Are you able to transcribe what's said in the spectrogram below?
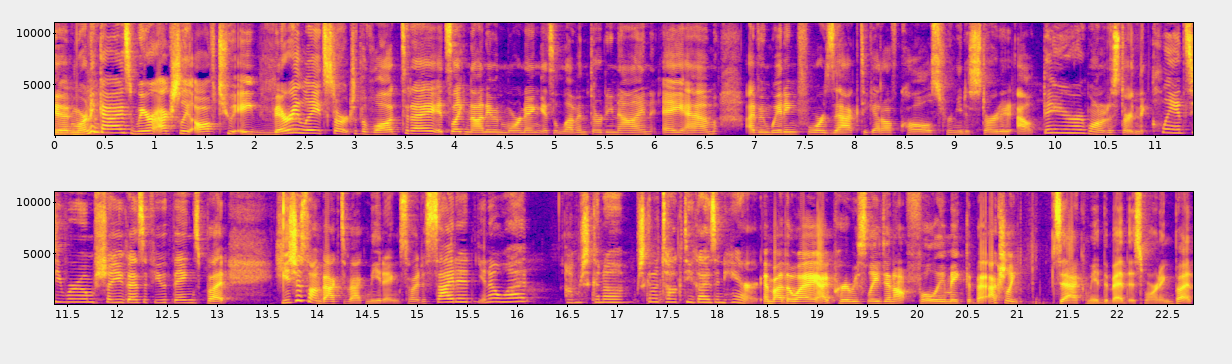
Good morning guys. We are actually off to a very late start to the vlog today. It's like not even morning. It's 11:39 a.m. I've been waiting for Zach to get off calls for me to start it out there. I wanted to start in the Clancy room, show you guys a few things, but he's just on back-to-back meetings. So I decided, you know what? I'm just gonna I'm just gonna talk to you guys in here. And by the way, I purposely did not fully make the bed. Actually, Zach made the bed this morning, but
